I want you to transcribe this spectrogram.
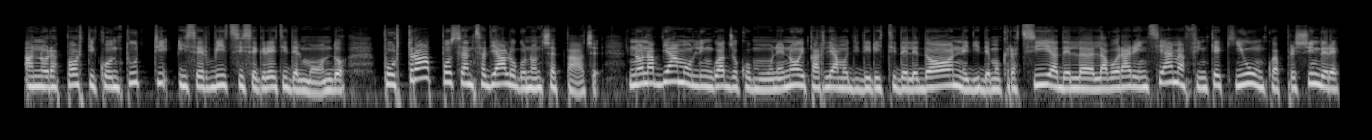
hanno rapporti con tutti i servizi segreti del mondo. Purtroppo senza dialogo non c'è pace. Non abbiamo un linguaggio comune, noi parliamo di diritti delle donne, di democrazia, del lavorare insieme affinché chiunque, a prescindere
